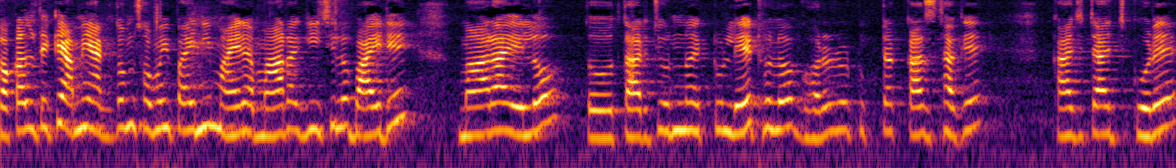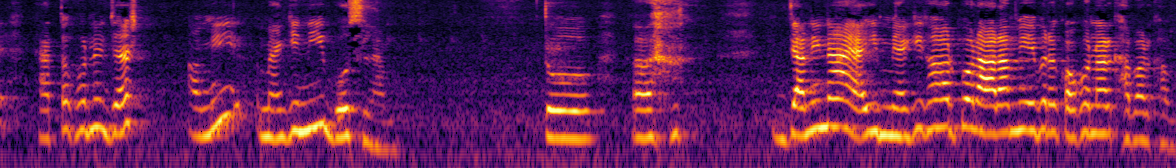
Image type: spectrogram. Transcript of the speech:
সকাল থেকে আমি একদম সময় পাইনি। মায়েরা মারা গিয়েছিল বাইরে। মারা এলো। তো তার জন্য একটু লেট হলো। ঘরেরও টুকটাক কাজ থাকে। কাজ টাজ করে এতক্ষণে জাস্ট আমি ম্যাগি নিয়ে বসলাম। তো জানি না এই ম্যাগি খাওয়ার পর আর আমি এবারে কখন আর খাবার খাব।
